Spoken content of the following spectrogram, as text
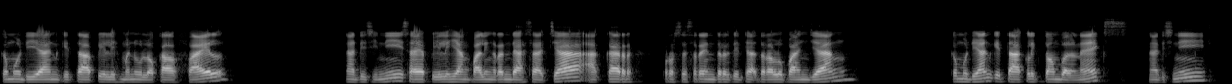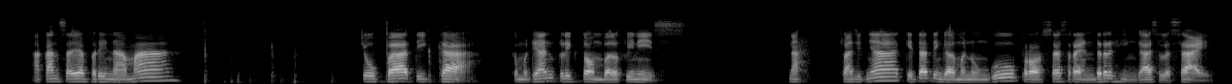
kemudian kita pilih menu local file. Nah, di sini saya pilih yang paling rendah saja agar proses render tidak terlalu panjang. Kemudian kita klik tombol next. Nah, di sini akan saya beri nama coba 3. Kemudian klik tombol finish. Nah, selanjutnya kita tinggal menunggu proses render hingga selesai.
